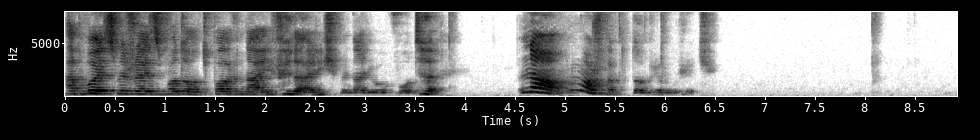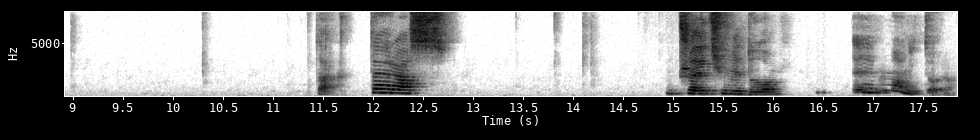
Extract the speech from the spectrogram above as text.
A powiedzmy, że jest wodoodporna i wydaliśmy na nią wodę. No, można to dobrze użyć. Tak, teraz przejdźmy do y, monitora.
